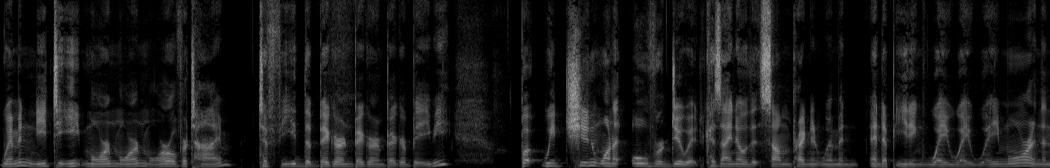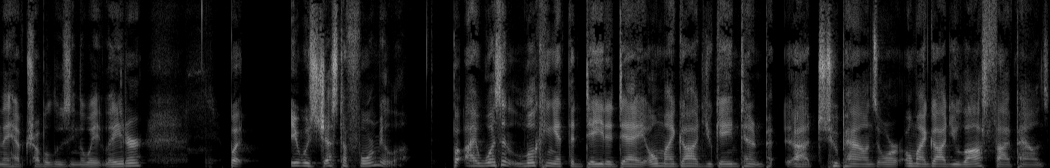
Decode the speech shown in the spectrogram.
women need to eat more and more and more over time to feed the bigger and bigger and bigger baby. But we, she didn't want to overdo it because I know that some pregnant women end up eating way, way, way more and then they have trouble losing the weight later but it was just a formula. But I wasn't looking at the day to day. Oh my God, you gained 10, uh, two pounds, or oh my God, you lost five pounds.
